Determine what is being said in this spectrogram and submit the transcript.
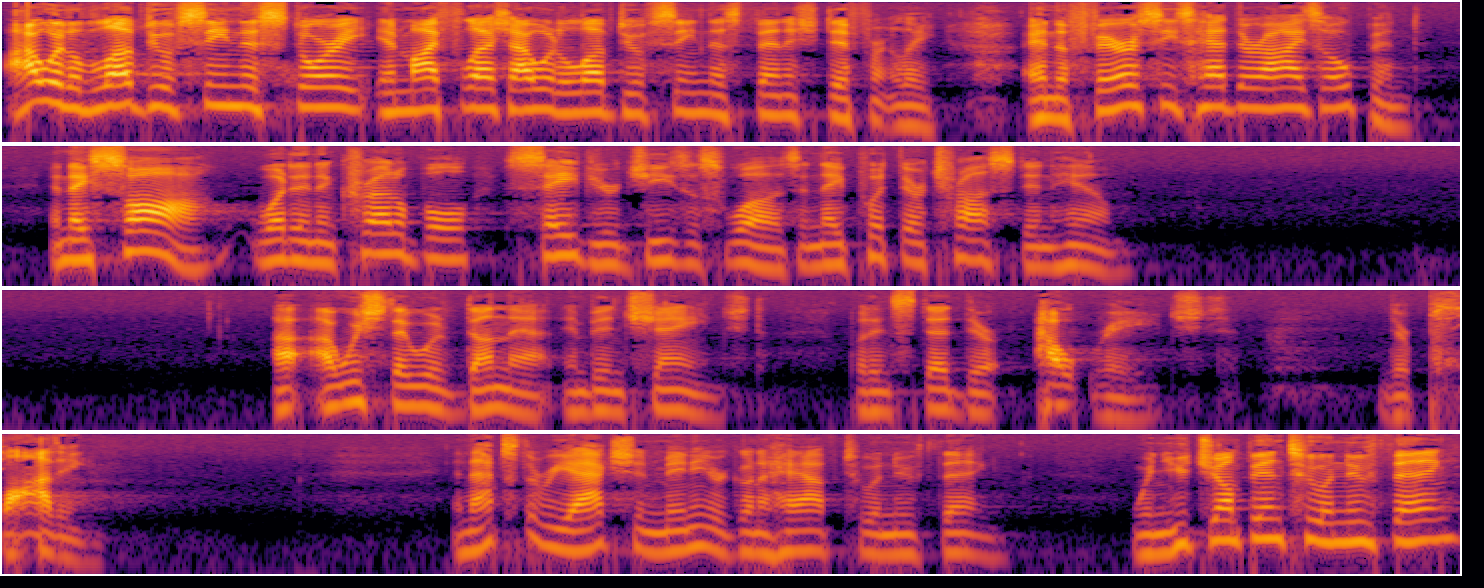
I would have loved to have seen this story in my flesh. I would have loved to have seen this finished differently. And the Pharisees had their eyes opened and they saw what an incredible Savior Jesus was, and they put their trust in Him. I, I wish they would have done that and been changed. But instead, they're outraged. They're plotting. And that's the reaction many are going to have to a new thing. When you jump into a new thing,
